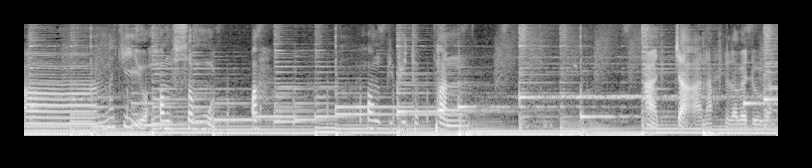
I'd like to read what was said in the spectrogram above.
อ่าน่าจะอยู่ห้องสมุดปะห้องพิพิธภัณฑ์ อาจจะนะเดี๋ยวเราไปดูกัน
